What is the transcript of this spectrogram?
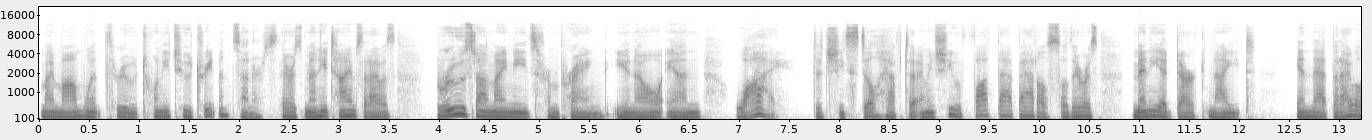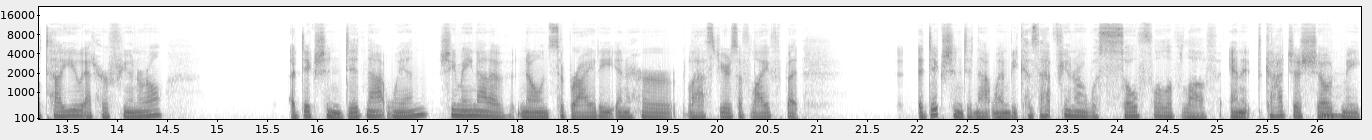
my mom went through 22 treatment centers. There was many times that I was bruised on my knees from praying, you know, and why did she still have to? I mean, she fought that battle, so there was many a dark night in that. But I will tell you, at her funeral, addiction did not win. She may not have known sobriety in her last years of life, but addiction did not win because that funeral was so full of love and it god just showed mm-hmm. me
